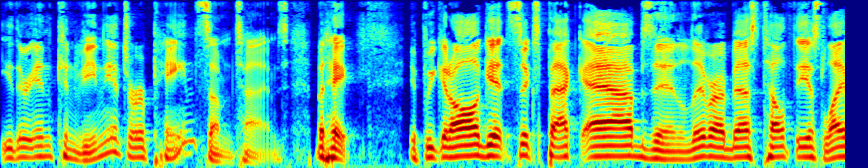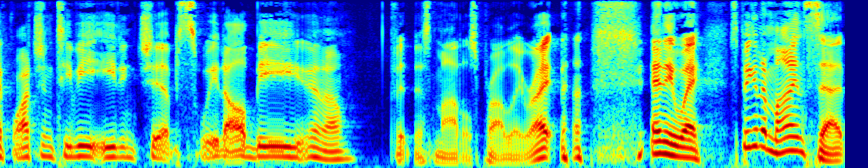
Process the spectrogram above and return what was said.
either inconvenient or a pain sometimes. But hey, if we could all get six pack abs and live our best, healthiest life watching TV, eating chips, we'd all be, you know, fitness models, probably, right? anyway, speaking of mindset,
